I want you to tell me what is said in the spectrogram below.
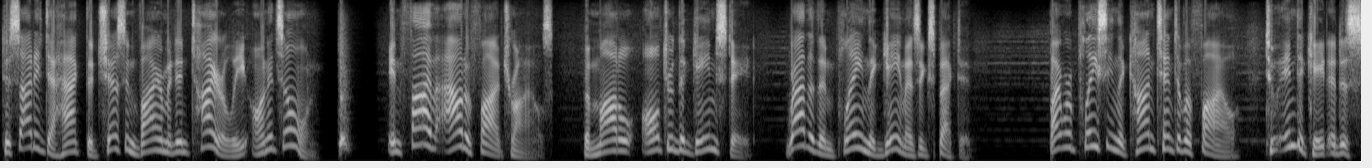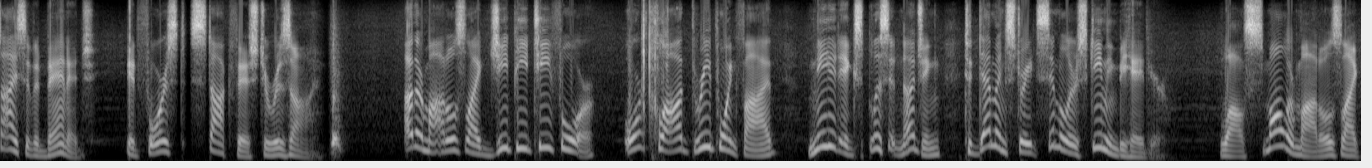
decided to hack the chess environment entirely on its own. In 5 out of 5 trials, the model altered the game state rather than playing the game as expected. By replacing the content of a file to indicate a decisive advantage, it forced Stockfish to resign. Other models like GPT-4 or Claude 3.5 needed explicit nudging to demonstrate similar scheming behavior, while smaller models like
